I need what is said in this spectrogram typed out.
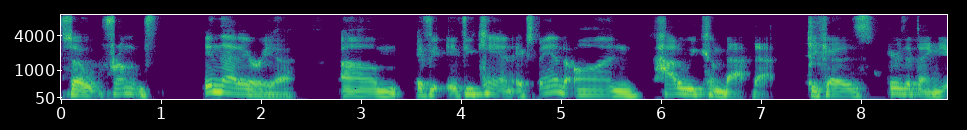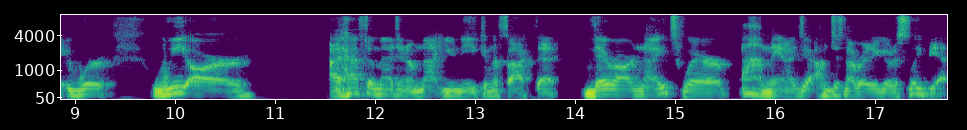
So from in that area, um, if if you can expand on how do we combat that? Because here's the thing: we're we are. I have to imagine I'm not unique in the fact that there are nights where, ah, man, I, I'm just not ready to go to sleep yet.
